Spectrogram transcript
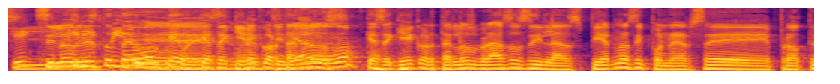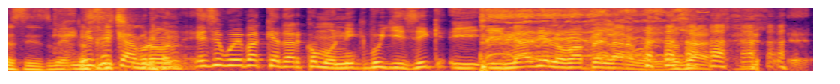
Qué Si lo has visto, Tebo, que, que se quiere cortar los, ¿no? que se quiere cortar los brazos y las piernas y ponerse prótesis, güey. No Ese cabrón, chingón. ese güey va a quedar como Nick Bujicic y, y nadie lo va a pelar, güey. O sea, eh,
